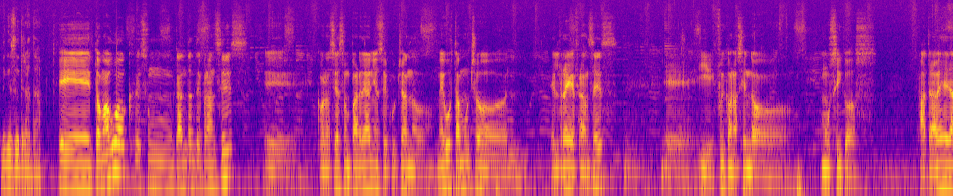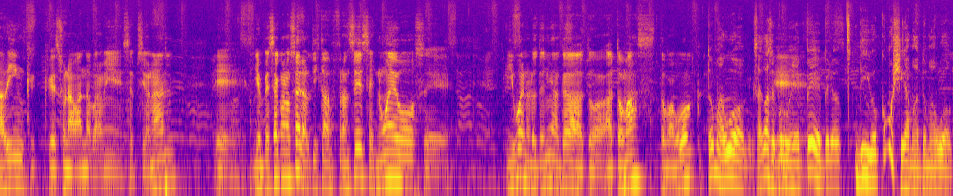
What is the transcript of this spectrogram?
¿de quién se trata? Eh, Tomahawk es un cantante francés. eh, conocí hace un par de años escuchando. Me gusta mucho el, el reggae francés. eh, y fui conociendo músicos a través de Davin, que, que es una banda para mí excepcional. eh, y empecé a conocer artistas franceses nuevos. eh, y bueno, lo tenía acá a, To- a Tomás, Tomahawk. Tomahawk, sacó hace poco un Eh. EP, pero digo, ¿cómo llegamos a Tomahawk?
